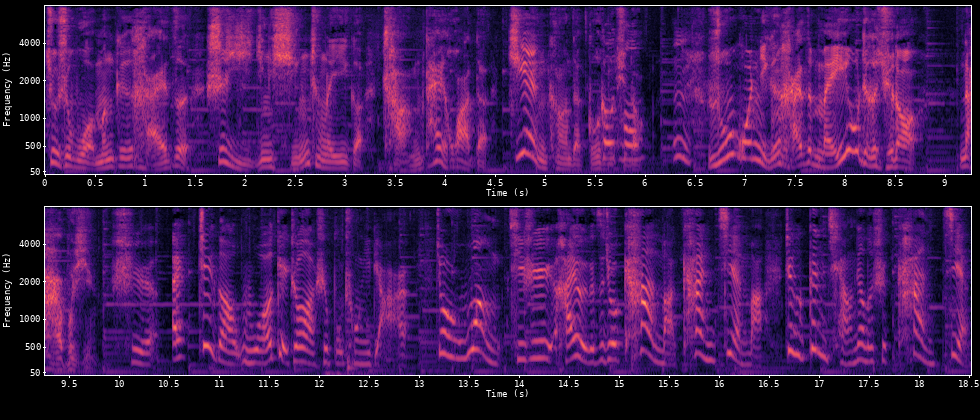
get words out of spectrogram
就是我们跟孩子是已经形成了一个常态化的、健康的沟通渠道。嗯，如果你跟孩子没有这个渠道，那还不行。是，哎，这个我给周老师补充一点儿，就是望，其实还有一个字就是看嘛，看见嘛，这个更强调的是看见。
